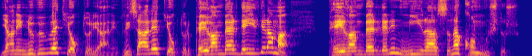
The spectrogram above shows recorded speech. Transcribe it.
Yani nübüvvet yoktur yani. Risalet yoktur. Peygamber değildir ama peygamberlerin mirasına konmuştur.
